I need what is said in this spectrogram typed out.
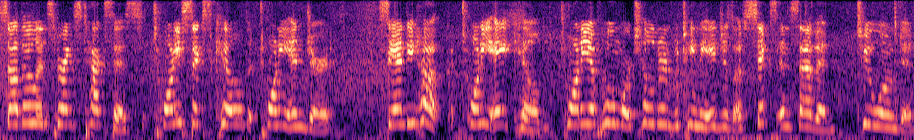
Sutherland Springs, Texas, 26 killed, 20 injured. Sandy Hook, 28 killed, 20 of whom were children between the ages of 6 and 7, 2 wounded.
